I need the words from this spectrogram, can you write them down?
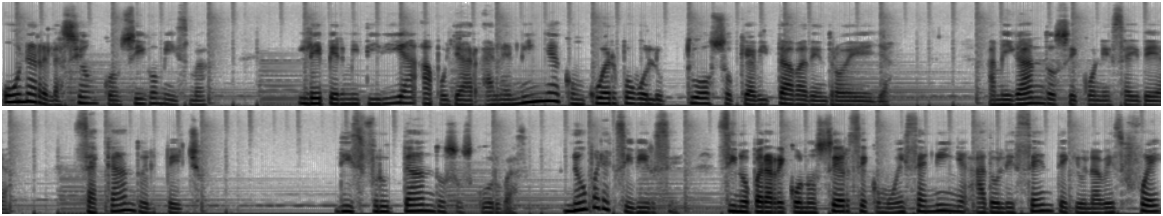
una relación consigo misma le permitiría apoyar a la niña con cuerpo voluptuoso que habitaba dentro de ella, amigándose con esa idea, sacando el pecho, disfrutando sus curvas, no para exhibirse, sino para reconocerse como esa niña adolescente que una vez fue,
